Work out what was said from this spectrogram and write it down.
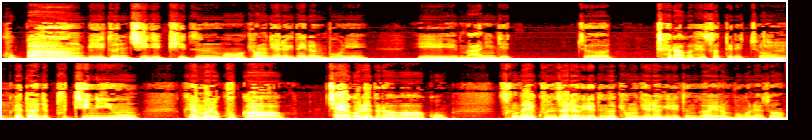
국방비든 GDP든 뭐 경제력이든 이런 부분이 이 많이 이제 저 퇴락을 했었더랬죠. 네. 그러다 이제 푸틴 이후 그야말로 국가 재건에 들어가고 상당히 군사력이라든가 경제력이라든가 이런 부분에서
